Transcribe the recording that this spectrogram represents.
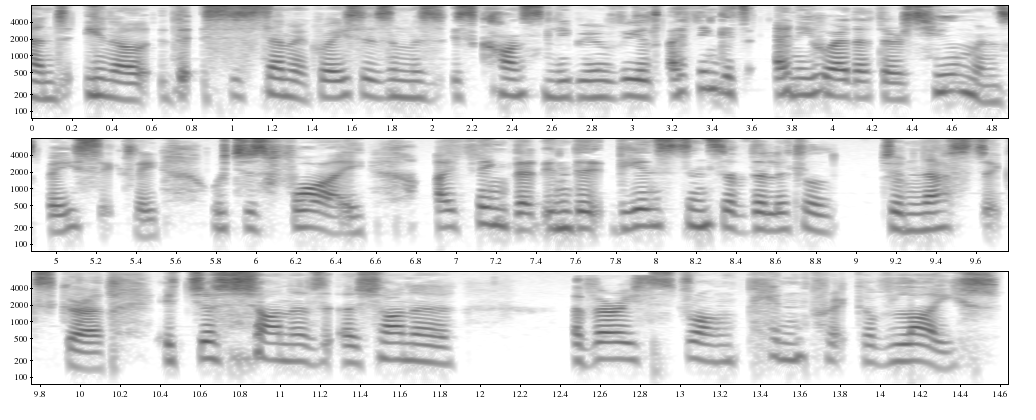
and you know the systemic racism is, is constantly being revealed. I think it's anywhere that there's humans basically which is why i think that in the, the instance of the little gymnastics girl it just shone, a, shone a, a very strong pinprick of light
